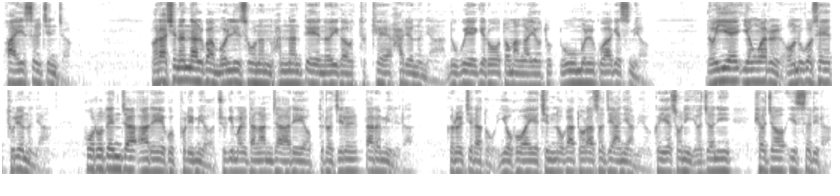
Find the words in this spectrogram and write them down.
화 있을진저 벌하시는 날과 멀리서 오는 환난 때에 너희가 어떻게 하려느냐 누구에게로 도망하여 도- 도움을 구하겠으며 너희의 영화를 어느 곳에 두려느냐 포로된 자 아래에 굽으리며 죽임을 당한 자 아래에 엎드러지를 따름이니라. 그럴지라도 여호와의 진노가 돌아서지 아니하며 그의 손이 여전히 펴져 있으리라.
